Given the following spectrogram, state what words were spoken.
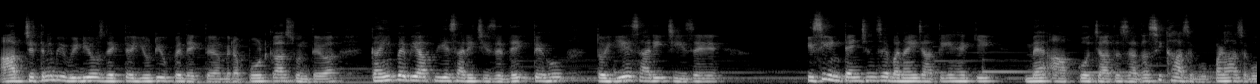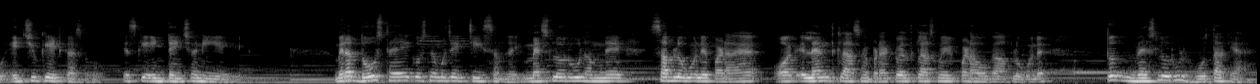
आप जितने भी वीडियोस देखते हो यूट्यूब पे देखते हो, मेरा पॉडकास्ट सुनते हो, कहीं पे भी आप ये सारी चीज़ें देखते हो तो ये सारी चीज़ें इसी इंटेंशन से बनाई जाती हैं कि मैं आपको ज़्यादा से ज़्यादा सिखा सकूँ, पढ़ा सकूँ एजुकेट कर सकूँ। इसकी इंटेंशन ही है। मेरा दोस्त है एक, उसने मुझे एक चीज़ समझाई। मेस्लो रूल हमने सब लोगों ने पढ़ा है और इलेवेंथ क्लास में पढ़ा है ट्वेल्थ क्लास में भी पढ़ा होगा आप लोगों ने। तो मेस्लो रूल होता क्या है?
